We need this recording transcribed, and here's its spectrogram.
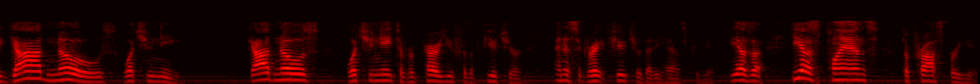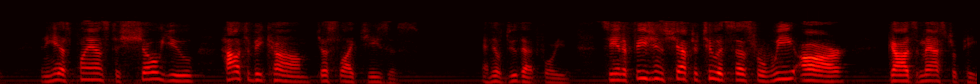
See, God knows what you need. God knows what you need to prepare you for the future, and it's a great future that He has for you. He has, a, he has plans to prosper you, and He has plans to show you how to become just like Jesus, and He'll do that for you. See, in Ephesians chapter 2, it says, For we are God's masterpiece.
